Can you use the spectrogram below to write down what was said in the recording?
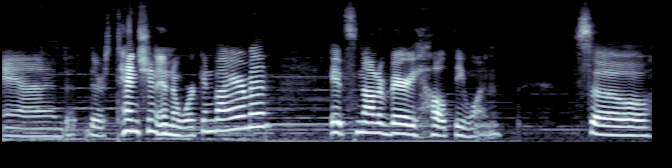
and there's tension in a work environment. It's not a very healthy one. So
